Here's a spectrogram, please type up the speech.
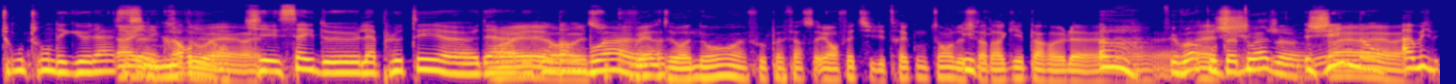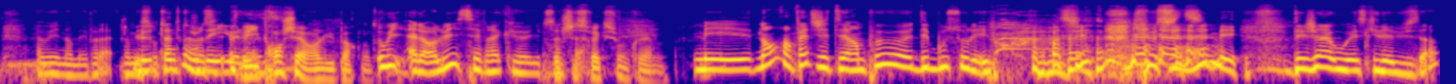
tonton dégueulasse. Ah, il C'est est une crado, ordure. ouais, ouais. Qui essaye de la ploter euh, derrière Ouais, des rondins ouais, de sous bois. couvert euh, de oh non, il faut pas faire ça. Et en fait, il est très content de se faire draguer par euh, la. Oh, la- Fais voir ton tatouage. Gênant. Ouais, ouais, ouais. Ah oui, ah oui, non mais voilà. Non, mais Le son tatouage. Mais il prend cher, hein, lui, par contre. Oui, alors lui, c'est vrai qu'il prend. Satisfaction, quand même. Mais non, en fait, j'étais un peu déboussolée. Je me suis dit, mais déjà, où est-ce qu'il a vu ça?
